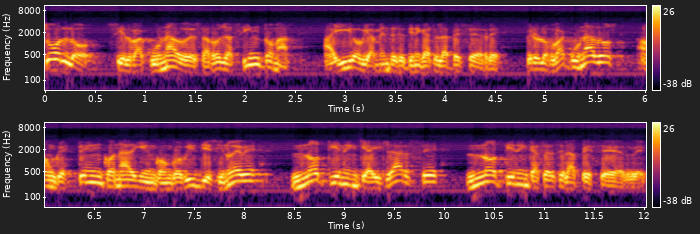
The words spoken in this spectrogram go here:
Solo si el vacunado desarrolla síntomas, ahí obviamente se tiene que hacer la PCR. Pero los vacunados, aunque estén con alguien con COVID-19, no tienen que aislarse, no tienen que hacerse la PCR.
